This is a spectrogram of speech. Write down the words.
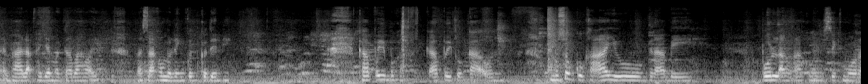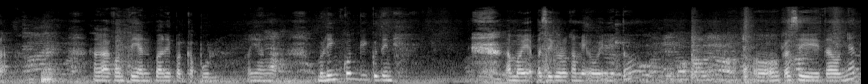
Ay, bahala ka dyan magtrabaho. Ay, basta ako malingkod ko din eh. Kapoy buka, kapoy ko kaon. Musog ko kaayo, grabe. Full ang akong sikmura. Ang akong tiyan pare pagka-full. Kaya nga, malingkod gid ko din. Amaya pa siguro kami uwi nito. Oo, kasi tawag niyan.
